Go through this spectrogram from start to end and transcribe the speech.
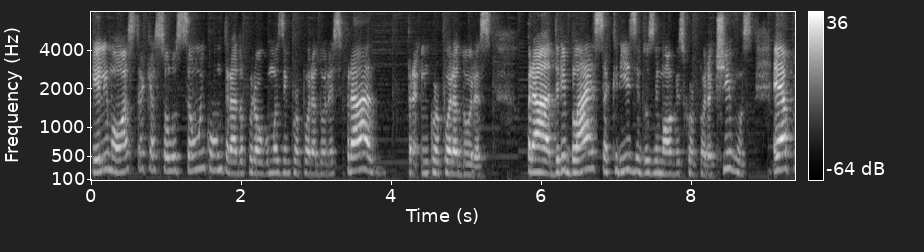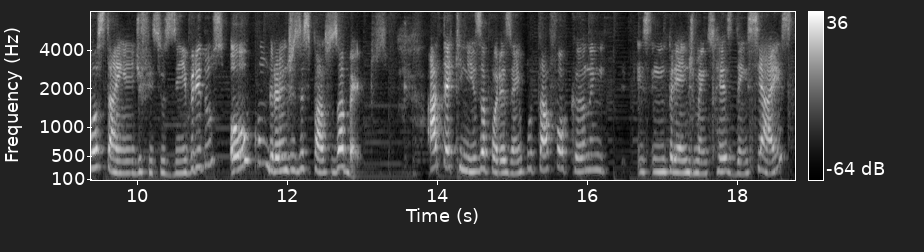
Ele mostra que a solução encontrada por algumas incorporadoras para incorporadoras para driblar essa crise dos imóveis corporativos é apostar em edifícios híbridos ou com grandes espaços abertos. A Tecnisa, por exemplo, está focando em, em, empreendimentos residenciais,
